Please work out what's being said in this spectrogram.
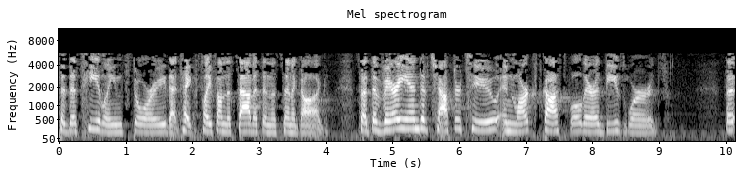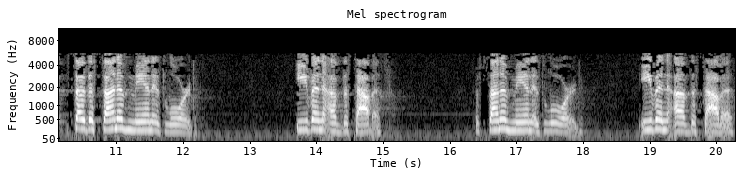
to this healing story that takes place on the Sabbath in the synagogue. So at the very end of chapter 2 in Mark's Gospel, there are these words. So the Son of Man is Lord, even of the Sabbath. The Son of Man is Lord, even of the Sabbath.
